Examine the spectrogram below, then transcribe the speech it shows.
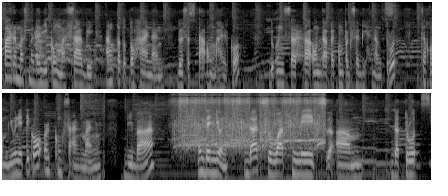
para mas madali kong masabi ang katotohanan doon sa taong mahal ko doon sa taong dapat kong pagsabihan ng truth sa community ko or kung saan man. 'Di ba? And then yun, that's what makes um, the truth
